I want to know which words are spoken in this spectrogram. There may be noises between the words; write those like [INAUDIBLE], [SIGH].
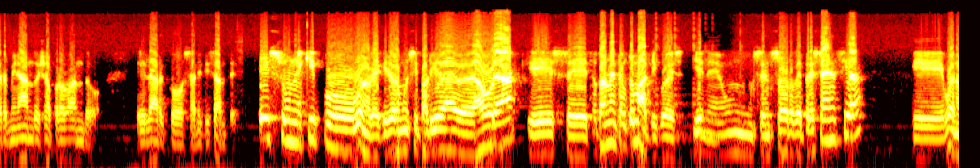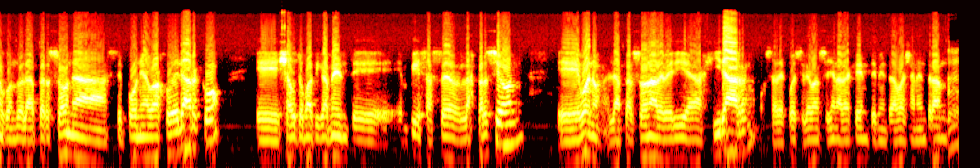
terminando ya probando el arco sanitizante. Es un equipo, bueno, que adquirió la municipalidad ahora, que es eh, totalmente automático, es, tiene un sensor de presencia, que, bueno, cuando la persona se pone abajo del arco, eh, ya automáticamente empieza a hacer la aspersión, eh, bueno, la persona debería girar, o sea, después se le va a enseñar a la gente mientras vayan entrando,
